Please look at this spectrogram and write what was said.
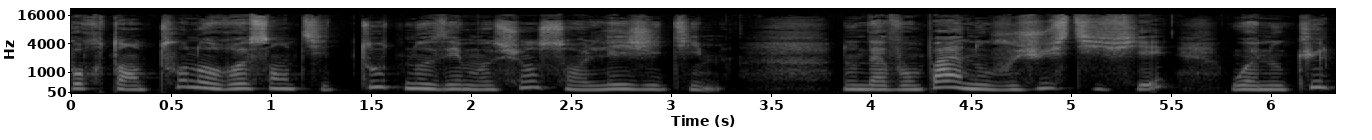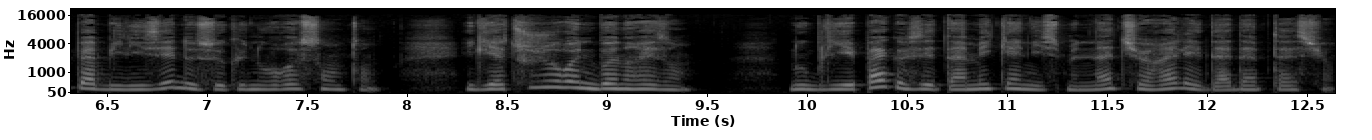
Pourtant, tous nos ressentis, toutes nos émotions sont légitimes. Nous n'avons pas à nous justifier ou à nous culpabiliser de ce que nous ressentons. Il y a toujours une bonne raison. N'oubliez pas que c'est un mécanisme naturel et d'adaptation.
